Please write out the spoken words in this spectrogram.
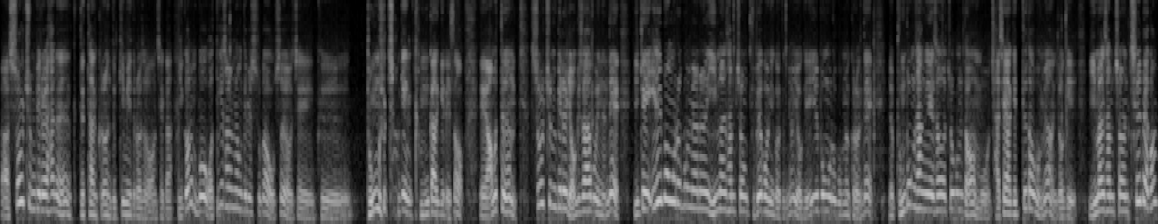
아, 쏠 준비를 하는 듯한 그런 느낌이 들어서 제가 이거는 뭐 어떻게 설명드릴 수가 없어요. 제그 동물적인 감각이라서 예, 아무튼 쏠 준비를 여기서 하고 있는데 이게 일봉으로 보면은 23,900원이거든요. 여기 일봉으로 보면 그런데 분봉상에서 조금 더 뭐 자세하게 뜯어보면 여기 23,700원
